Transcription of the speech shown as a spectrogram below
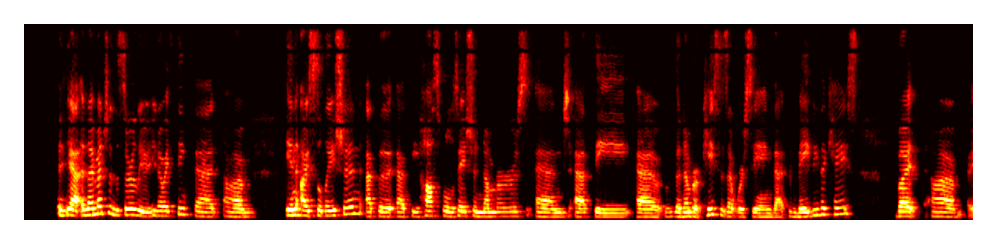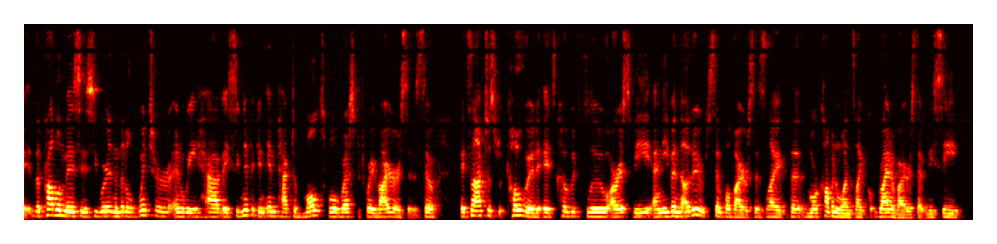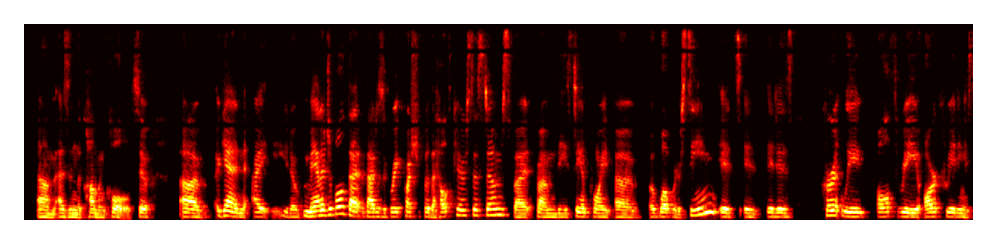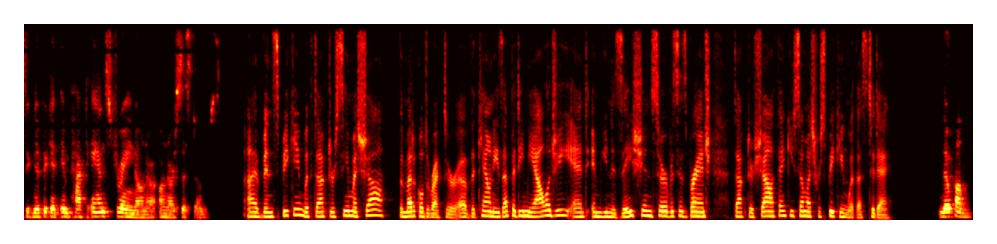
Yeah, and I mentioned this earlier. You know, I think that um, in isolation at the at the hospitalization numbers and at the uh, the number of cases that we're seeing that may be the case. But um, the problem is is we're in the middle of winter and we have a significant impact of multiple respiratory viruses. So it's not just covid it's covid flu rsv and even other simple viruses like the more common ones like rhinovirus that we see um, as in the common cold. So uh, again, I you know manageable. That that is a great question for the healthcare systems, but from the standpoint of, of what we're seeing, it's it, it is currently all three are creating a significant impact and strain on our on our systems. I've been speaking with Dr. Seema Shah, the medical director of the county's epidemiology and immunization services branch. Dr. Shah, thank you so much for speaking with us today. No problem.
